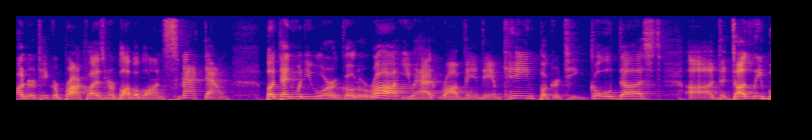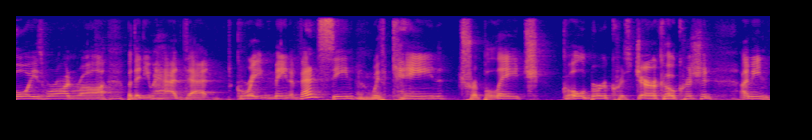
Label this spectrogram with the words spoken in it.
Undertaker, Brock Lesnar, blah blah blah on SmackDown. But then when you were go to Raw, you had Rob Van Dam, Kane, Booker T, Goldust, uh, the Dudley Boys were on Raw. But then you had that great main event scene with Kane, Triple H, Goldberg, Chris Jericho, Christian. I mean,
